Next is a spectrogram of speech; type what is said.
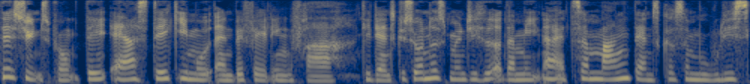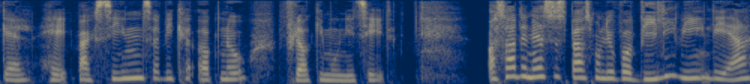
Det synspunkt, det er stik imod anbefalingen fra de danske sundhedsmyndigheder, der mener, at så mange danskere som muligt skal have vaccinen, så vi kan opnå flokimmunitet. Og så er det næste spørgsmål jo, hvor villige vi egentlig er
